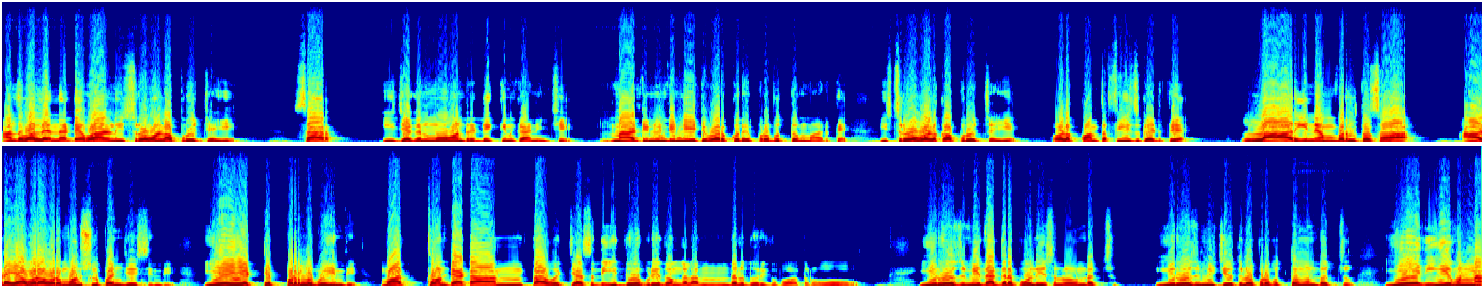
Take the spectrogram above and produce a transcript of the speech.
అందువల్ల ఏంటంటే వాళ్ళని ఇస్రో వాళ్ళని అప్రోచ్ అయ్యి సార్ ఈ జగన్మోహన్ రెడ్డి ఎక్కిన కానించి నాటి నుండి నేటి వరకు రేపు ప్రభుత్వం మారితే ఇస్రో వాళ్ళకి అప్రోచ్ అయ్యి వాళ్ళకి కొంత ఫీజు కడితే లారీ నెంబర్లతో సహా ఆడ ఎవరెవరు మనుషులు పనిచేసింది ఏ ఏ టిప్పర్లు పోయింది మొత్తం మొత్తం డేటా అంతా వచ్చేస్తుంది. ఈ దోపిడీ దొంగలందరూ దొరికిపోతారు. ఈరోజు మీ దగ్గర పోలీసులు ఉండొచ్చు. ఈరోజు మీ చేతిలో ప్రభుత్వం ఉండొచ్చు. ఏది ఏమన్నా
